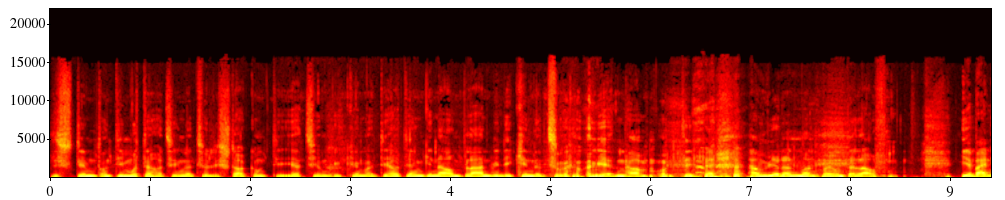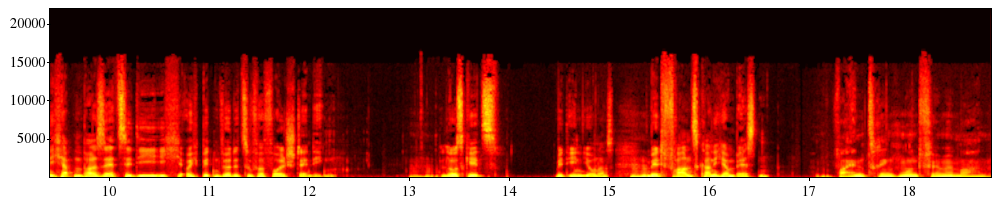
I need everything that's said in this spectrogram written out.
Das stimmt. Und die Mutter hat sich natürlich stark um die Erziehung gekümmert. Die hat ja einen genauen Plan, wie die Kinder zu werden haben. Und den haben wir dann manchmal unterlaufen. Ihr beiden, ich habe ein paar Sätze, die ich euch bitten würde zu vervollständigen. Los geht's mit Ihnen, Jonas. Mit Franz kann ich am besten. Wein trinken und Filme machen.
